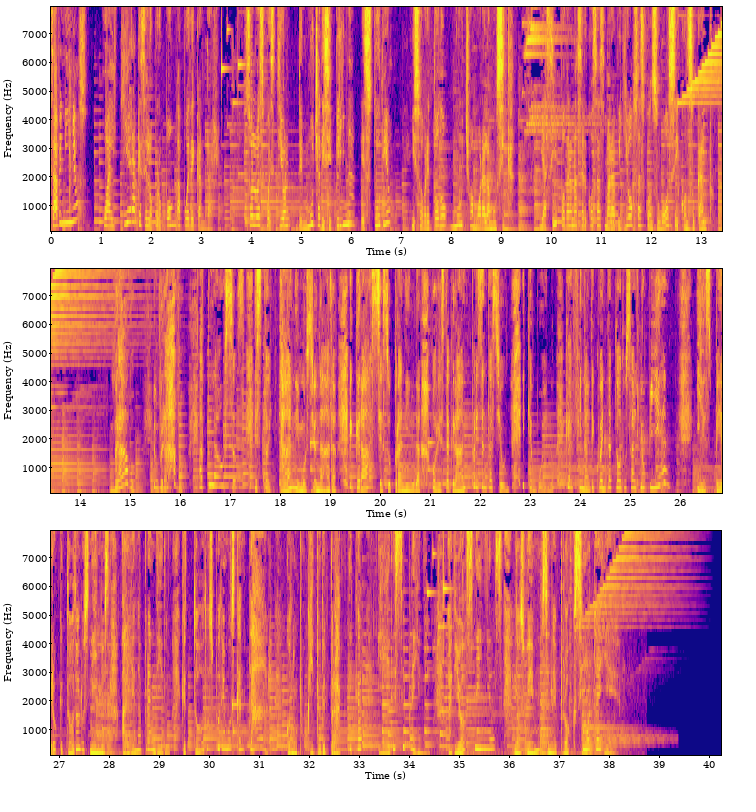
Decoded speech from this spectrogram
¿Saben, niños? Cualquiera que se lo proponga puede cantar. Solo es cuestión de mucha disciplina, estudio y sobre todo mucho amor a la música. Y así podrán hacer cosas maravillosas con su voz y con su canto. Bravo, bravo, aplausos. Estoy tan emocionada. Gracias, Sopranilda, por esta gran presentación. Y qué bueno que al final de cuentas todo salió bien. Y espero que todos los niños hayan aprendido que todos podemos cantar con un poquito de práctica y disciplina. Adiós, niños. Nos vemos en el próximo taller.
